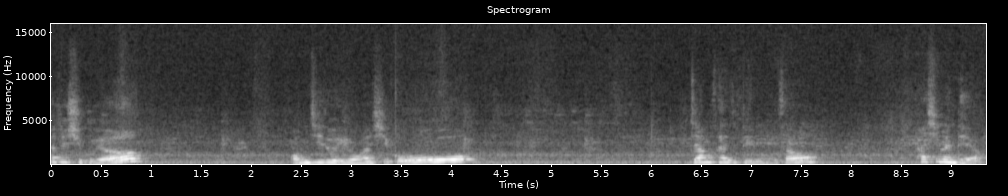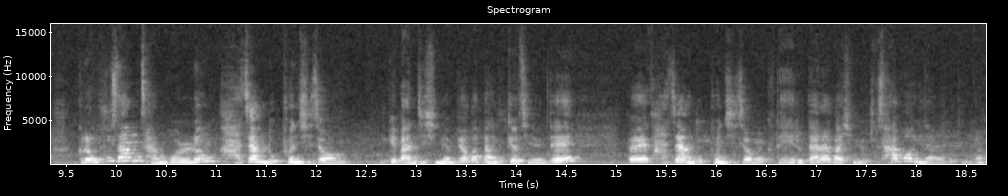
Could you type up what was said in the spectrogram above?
파주시고요. 엄지도 이용하시고 짱사지도 이용해서 파시면 돼요. 그럼 후상 장골릉 가장 높은 지점 이렇게 만지시면 뼈가 딱 느껴지는데 뼈의 가장 높은 지점을 그대로 따라가시면 요추 4번이 나오거든요.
